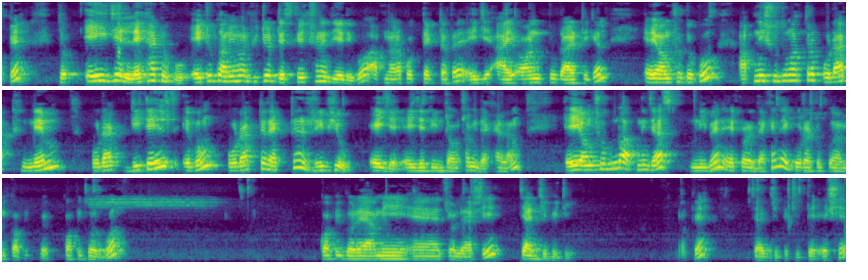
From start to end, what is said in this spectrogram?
okay তো এই যে লেখাটুকু, এইটুকু আমি আমার ভিডিও ডেসক্রিপশনে দিয়ে দিব আপনারা প্রত্যেকটাতে। এই যে আই অন টু আর্টিকেল এই অংশটুকু। আপনি শুধুমাত্র প্রোডাক্ট নেম প্রোডাক্ট ডিটেইলস এবং প্রোডাক্টের একটা রিভিউ এই যে এই যে তিনটা অংশ আমি দেখালাম। এই অংশগুলো আপনি জাস্ট নেবেন, এরপরে দেখেন এই গোটাটুকু আমি কপি কপি করব। কপি করে আমি চলে আসি চ্যাট জিপিটি ওকে চ্যাট জিপিটিতে এসে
